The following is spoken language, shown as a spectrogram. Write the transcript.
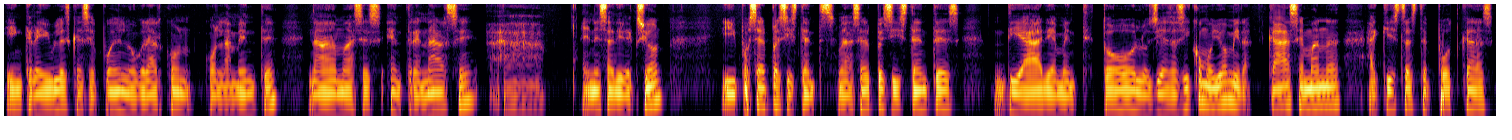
increíbles que se pueden lograr con, con la mente. Nada más es entrenarse en esa dirección y pues ser persistentes, ser persistentes diariamente, todos los días, así como yo, mira, cada semana aquí está este podcast,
